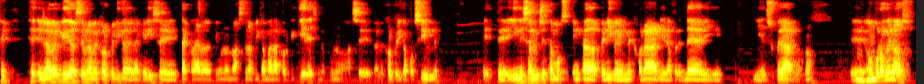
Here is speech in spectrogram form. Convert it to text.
el haber querido hacer una mejor película de la que hice, está claro que uno no hace una pica mala porque quiere, sino que uno hace la mejor película posible. Este, y en esa lucha estamos en cada película, en mejorar y en aprender y, en superarnos, ¿no? Eh, o por lo menos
